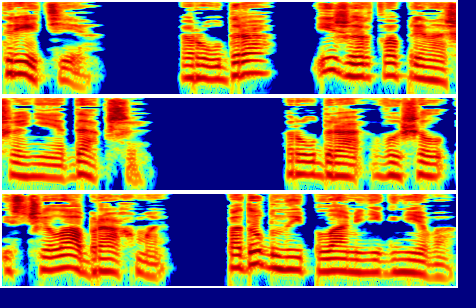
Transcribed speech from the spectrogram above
Третье. Рудра и жертвоприношение Дакши. Рудра вышел из чела Брахмы, подобный пламени гнева,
